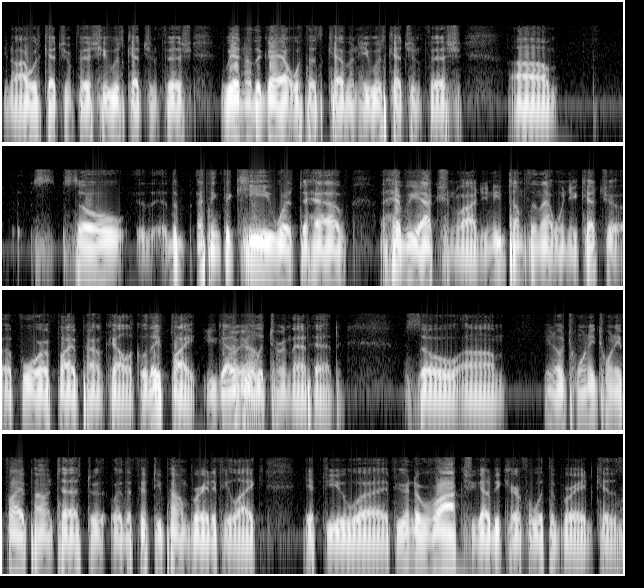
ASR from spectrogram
You know, I was catching fish, he was catching fish. We had another guy out with us, Kevin. He was catching fish. Um, so the, I think the key was to have a heavy action rod. You need something that when you catch a, a four or five pound calico, they fight. You got to Oh, be yeah. able to turn that head. So, um, you know, 20, 25 pound test or, or the 50 pound braid if you like. If you uh, if you're into rocks, you got to be careful with the braid because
